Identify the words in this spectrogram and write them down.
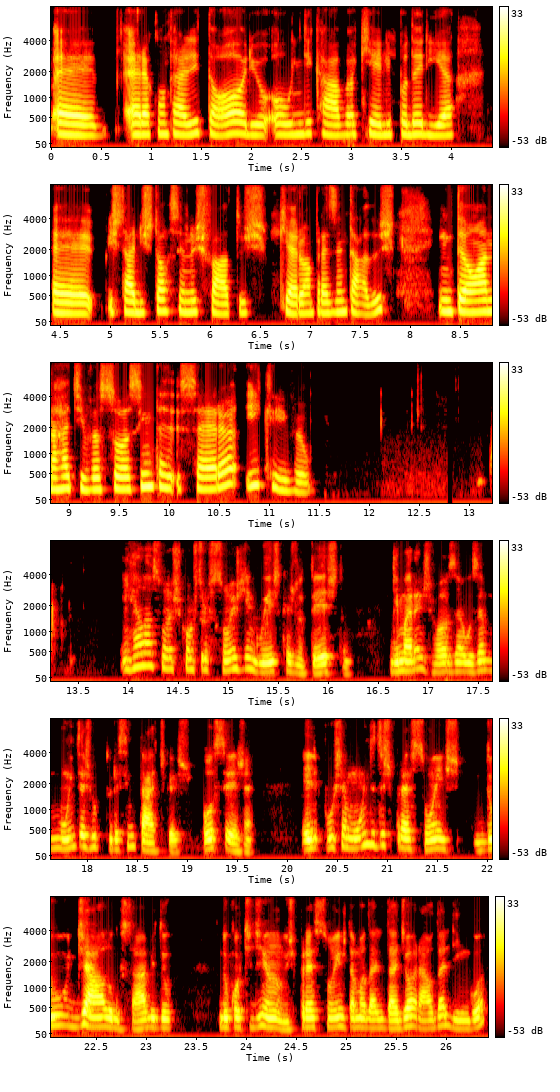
é, era contraditório ou indicava que ele poderia é, estar distorcendo os fatos que eram apresentados. Então, a narrativa soa sincera e crível. Em relação às construções linguísticas do texto, Guimarães Rosa usa muitas rupturas sintáticas, ou seja, ele puxa muitas expressões do diálogo, sabe, do, do cotidiano, expressões da modalidade oral da língua,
